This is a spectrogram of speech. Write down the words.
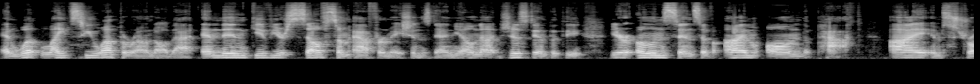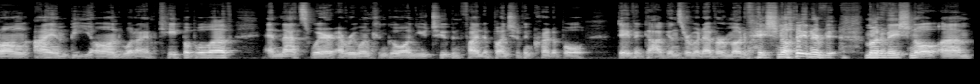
and what lights you up around all that. And then give yourself some affirmations, Danielle, not just empathy, your own sense of I'm on the path. I am strong. I am beyond what I am capable of. And that's where everyone can go on YouTube and find a bunch of incredible David Goggins or whatever motivational interview, motivational um,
